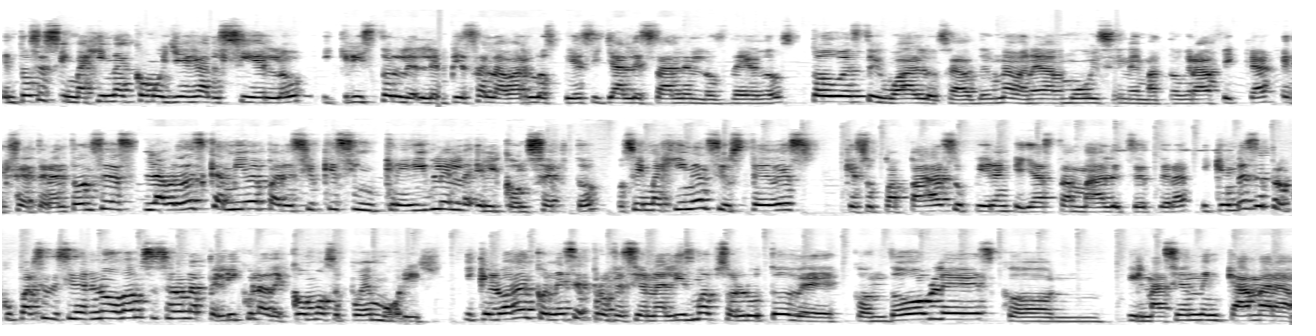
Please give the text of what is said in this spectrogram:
entonces imagina cómo llega al cielo y Cristo le, le, empieza a lavar los pies y ya le salen los dedos. Todo esto igual, o sea, de una manera muy cinematográfica, etcétera. Entonces, la verdad es que a mí me pareció que es increíble el, el concepto. O sea, imagínense ustedes que su papá supieran que ya está mal, etcétera, y que en vez de preocuparse decidan, no, vamos a hacer una película de cómo se puede morir y que lo hagan con ese profesionalismo absoluto de con dobles, con filmación en cámara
